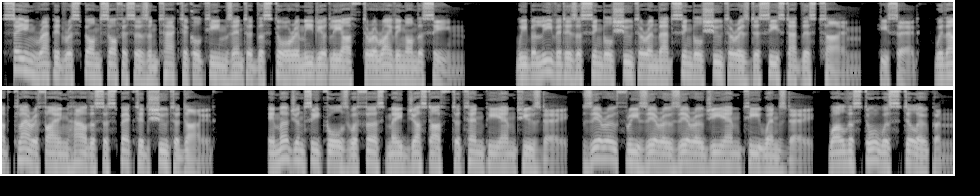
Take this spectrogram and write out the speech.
Saying rapid response officers and tactical teams entered the store immediately after arriving on the scene. We believe it is a single shooter and that single shooter is deceased at this time, he said, without clarifying how the suspected shooter died. Emergency calls were first made just after 10 p.m. Tuesday, 0300 GMT Wednesday, while the store was still open.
